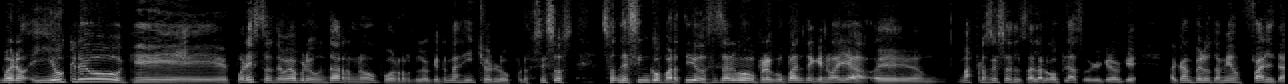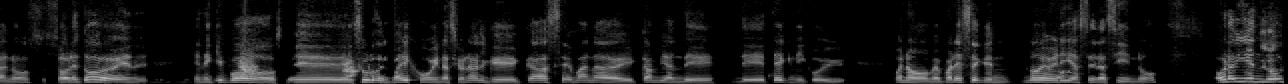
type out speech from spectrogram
Bueno, y yo creo que por esto te voy a preguntar, ¿no? Por lo que tú me has dicho, los procesos son de cinco partidos. Es algo preocupante que no haya eh, más procesos a largo plazo, que creo que acá en Perú también falta, ¿no? Sobre todo en, equipos eh, del sur del país como Nacional, que cada semana eh, cambian de, de técnico. Y bueno, me parece que no debería ser así, ¿no? Ahora viendo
